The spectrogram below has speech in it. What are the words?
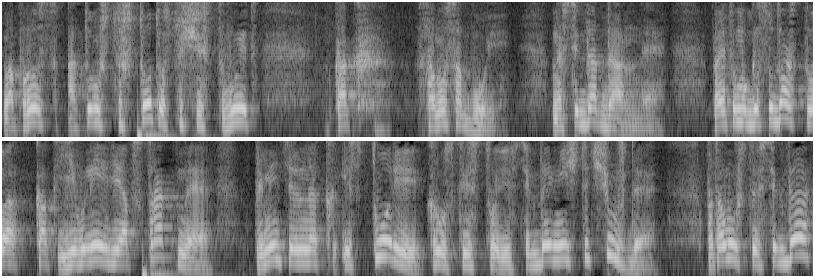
вопрос о том, что что-то существует как само собой, навсегда данное – Поэтому государство как явление абстрактное применительно к истории, к русской истории, всегда нечто чуждое. Потому что всегда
